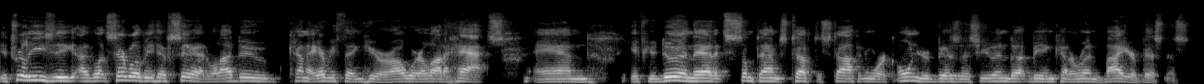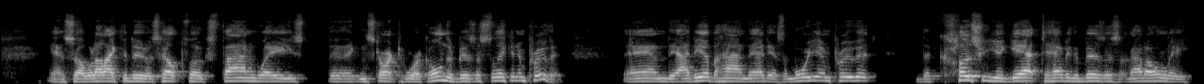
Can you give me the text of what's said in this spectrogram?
it's really easy. Let several of you have said, well, I do kind of everything here. I'll wear a lot of hats. And if you're doing that, it's sometimes tough to stop and work on your business. You end up being kind of run by your business. And so what I like to do is help folks find ways that they can start to work on their business so they can improve it. And the idea behind that is the more you improve it, the closer you get to having a business that not only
